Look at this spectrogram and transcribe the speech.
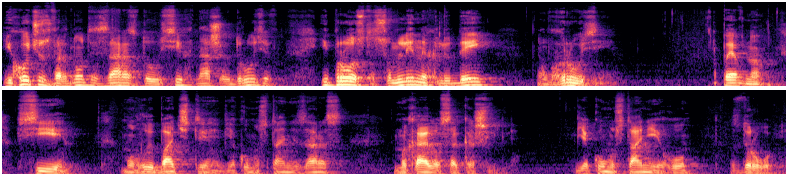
І хочу звернутися зараз до усіх наших друзів і просто сумлінних людей в Грузії. Певно, всі могли бачити, в якому стані зараз Михайло Саакашвілі, в якому стані його здоров'я.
